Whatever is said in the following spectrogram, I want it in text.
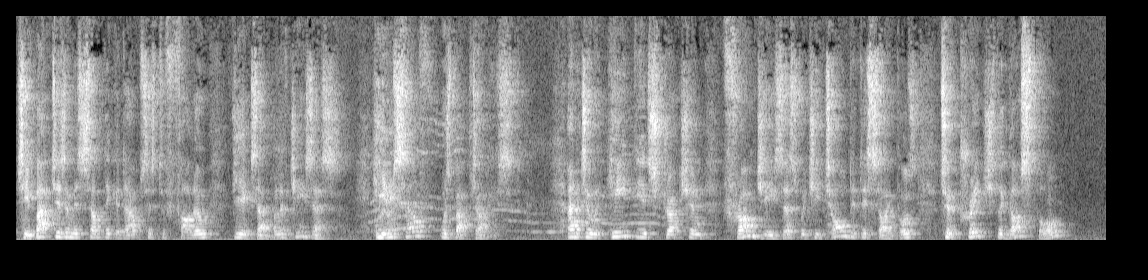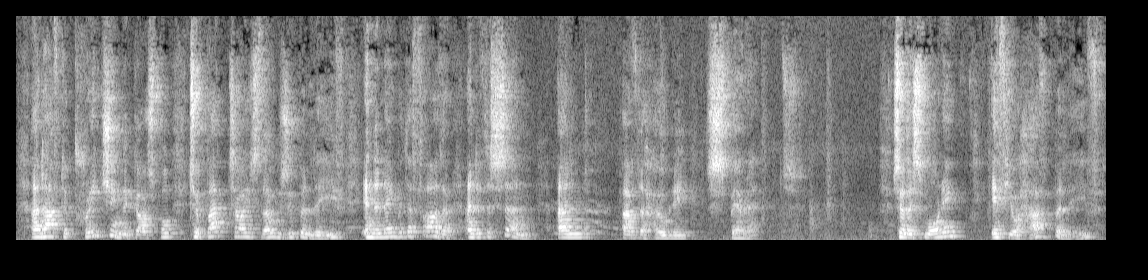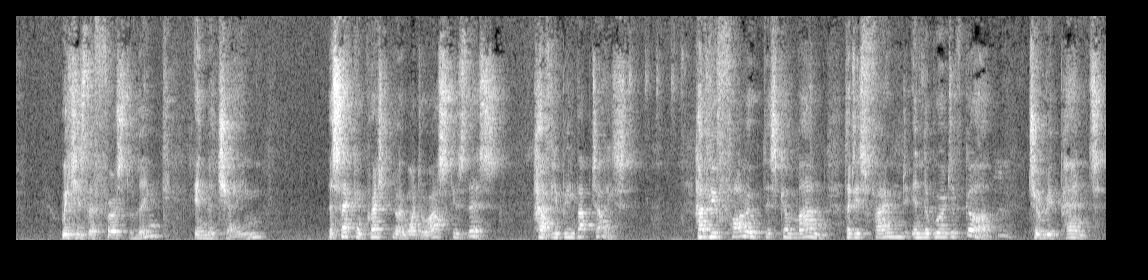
See, baptism is something that helps us to follow the example of Jesus. He himself was baptized and to heed the instruction from Jesus, which he told the disciples to preach the gospel. And after preaching the gospel, to baptize those who believe in the name of the Father and of the Son and of the Holy Spirit. So this morning, if you have believed, which is the first link in the chain, the second question I want to ask is this Have you been baptized? Have you followed this command that is found in the Word of God to repent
